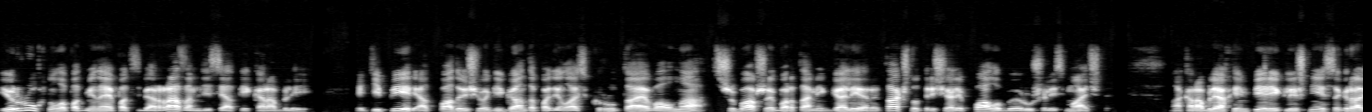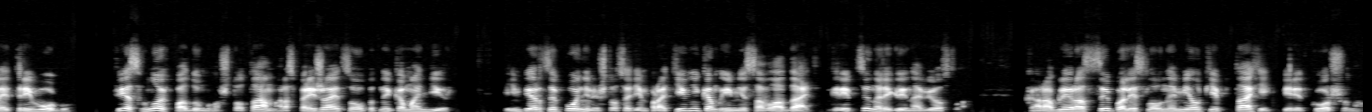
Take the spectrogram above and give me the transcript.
и рухнуло, подминая под себя разом десятки кораблей. И теперь от падающего гиганта поднялась крутая волна, сшибавшая бортами галеры так, что трещали палубы и рушились мачты. На кораблях Империи Клешней сыграли тревогу. Фес вновь подумал, что там распоряжается опытный командир. Имперцы поняли, что с этим противником им не совладать, гребцы налегли на весла. Корабли рассыпались, словно мелкие птахи перед коршуном,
